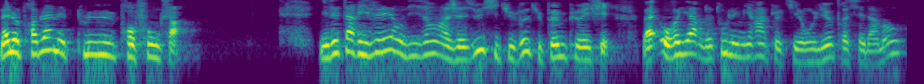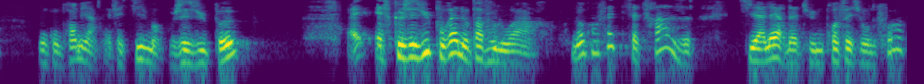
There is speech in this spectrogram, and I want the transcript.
Mais le problème est plus profond que ça. Il est arrivé en disant à Jésus, si tu veux, tu peux me purifier. Ben, au regard de tous les miracles qui ont eu lieu précédemment, on comprend bien, effectivement, Jésus peut. Est-ce que Jésus pourrait ne pas vouloir? Donc en fait, cette phrase, qui a l'air d'être une profession de foi,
